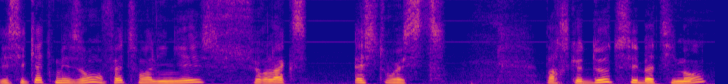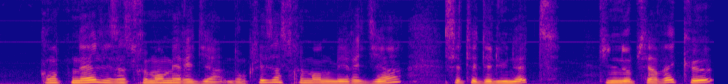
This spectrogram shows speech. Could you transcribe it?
Et ces quatre maisons, en fait, sont alignées sur l'axe est-ouest. Parce que deux de ces bâtiments contenaient les instruments méridiens. Donc les instruments de méridien, c'était des lunettes qui n'observaient que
